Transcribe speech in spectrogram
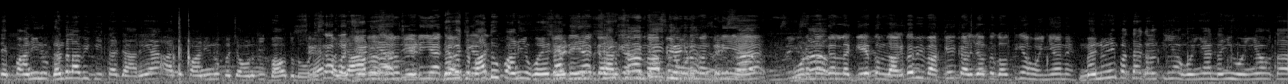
ਤੇ ਪਾਣੀ ਨੂੰ ਗੰਧਲਾ ਵੀ ਕੀਤਾ ਜਾ ਰਿਹਾ। ਅੱਜ ਪਾਣੀ ਨੂੰ ਬਚਾਉਣ ਦੀ ਬਹੁਤ ਲੋੜ ਹੈ। ਜਿਹੜੀਆਂ ਦੇ ਵਿੱਚ ਵਾਧੂ ਪਾਣੀ ਹੋਏਗਾ ਜਿਹੜੀਆਂ ਦੀ ਮਾਫੀ ਹੁਣ ਮੰਗਣੀ ਹੈ ਹੁਣ ਮੰਗਣ ਲੱਗੇ ਤੁਹਾਨੂੰ ਲੱਗਦਾ ਵੀ ਵਾਕਈ ਅਕਾਲੀ ਦਲ ਤੋਂ ਗਲਤੀਆਂ ਹੋਈਆਂ ਨੇ? ਮੈਨੂੰ ਨਹੀਂ ਪਤਾ ਗਲਤੀਆਂ ਹੋਈਆਂ ਨਹੀਂ ਹੋਈਆਂ ਉਹ ਤਾਂ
